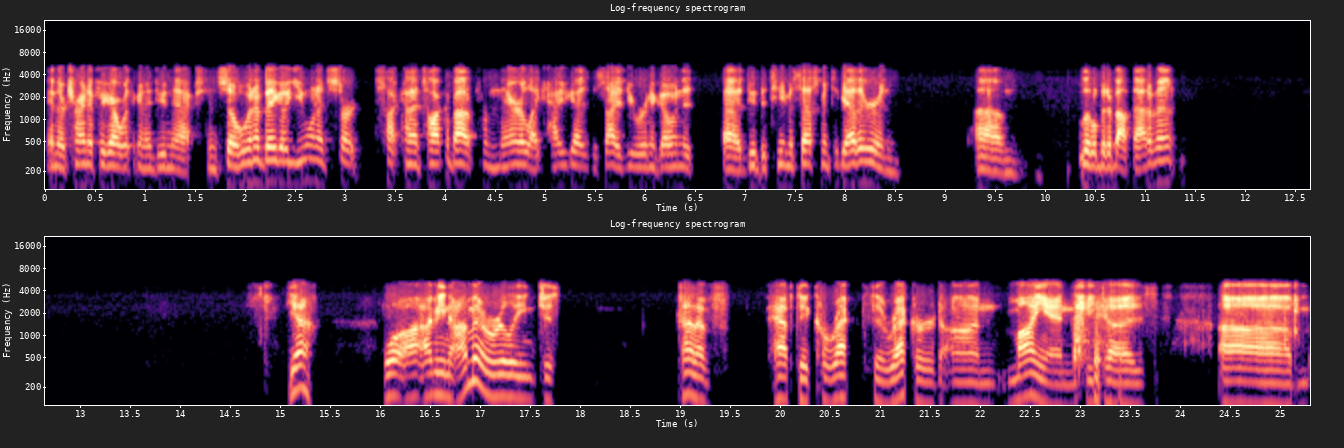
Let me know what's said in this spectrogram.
and they're trying to figure out what they're going to do next. And so, Winnebago, you want to start t- kind of talk about it from there, like how you guys decided you were going to go into uh, do the team assessment together, and um, little bit about that event. Yeah. Well, I mean, I'm going to really just kind of have to correct the record on my end because um,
